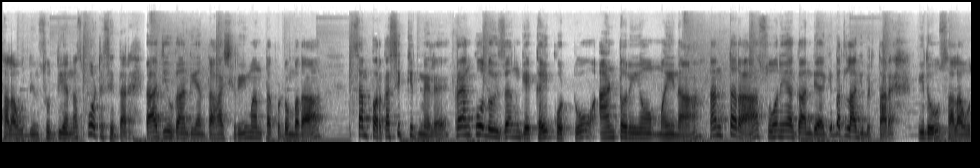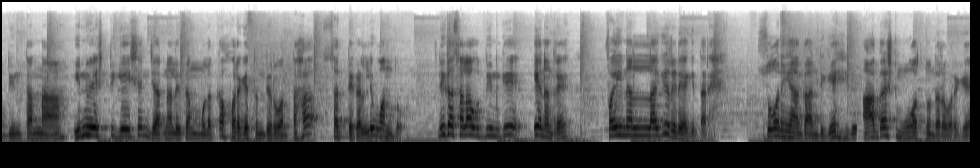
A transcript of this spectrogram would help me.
ಸಲಾವುದ್ದೀನ್ ಸುದ್ದಿಯನ್ನು ಸ್ಫೋಟಿಸಿದ್ದಾರೆ. ರಾಜೀವ್ ಗಾಂಧಿಯಂತಹ ಶ್ರೀಮಂತ ಕುಟುಂಬದ ಸಂಪರ್ಕ ಸಿಕ್ಕಿದ ಮೇಲೆ ಫ್ರಾಂಕೋ ಲೂಯಿಸನ್ಗೆ ಕೈ ಕೊಟ್ಟು ಆಂಟೋನಿಯೋ ಮೈನಾ ನಂತರ ಸೋನಿಯಾ ಗಾಂಧಿಯಾಗಿ ಬದಲಾಗಿ ಬಿಡ್ತಾರೆ. ಇದು ಸಲಾವುದ್ದೀನ್ ತನ್ನ ಇನ್ವೆಸ್ಟಿಗೇಷನ್ ಜರ್ನಲಿಸಂ ಮೂಲಕ ಹೊರಗೆ ತಂದಿರುವಂತಹ ಸತ್ಯಗಳಲ್ಲಿ ಒಂದು. ಈಗ ಸಲಾವುದ್ದೀನ್ಗೆ ಏನಂದ್ರೆ ಫೈನಲ್ ಆಗಿ ರೆಡಿ ಆಗಿದ್ದಾರೆ ಸೋನಿಯಾ ಗಾಂಧಿಗೆ ಆಗಸ್ಟ್ ಮೂವತ್ತೊಂದರವರೆಗೆ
